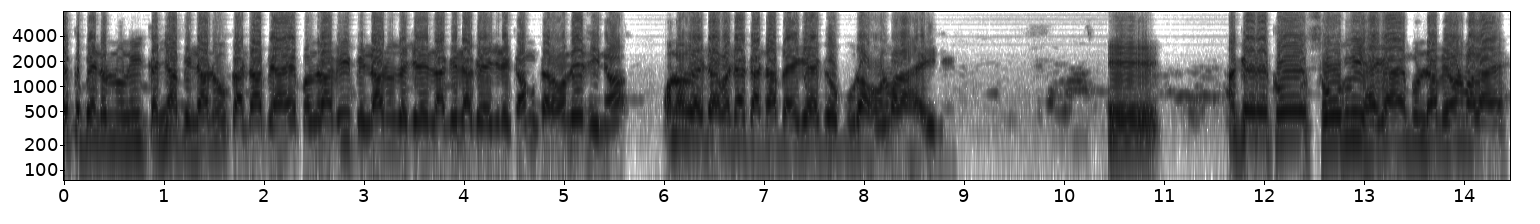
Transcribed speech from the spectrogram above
ਇੱਕ ਪਿੰਡ ਨੂੰ ਨਹੀਂ, ਕਈਆਂ ਪਿੰਡਾਂ ਨੂੰ ਘਾਟਾ ਪਿਆ ਹੈ 15 20 ਪਿੰਡਾਂ ਨੂੰ ਤੇ ਜਿਹੜੇ ਲਾਗੇ ਲਾਗੇ ਜਿਹੜੇ ਕੰਮ ਕਰਾਉਂਦੇ ਸੀ ਨਾ ਉਹਨਾਂ ਨੂੰ ਐਡਾ ਵੱਡਾ ਘਾਟਾ ਪੈ ਗਿਆ ਕਿ ਉਹ ਪੂਰਾ ਹੋਣ ਵਾਲਾ ਹੈ ਹੀ ਨਹੀਂ। ਇਹ ਅੱਗੇ ਦੇਖੋ, ਸੋਗ ਵੀ ਹੈਗਾ ਹੈ ਮੁੰਡਾ ਵਿਆਹਣ ਵਾਲਾ ਹੈ।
